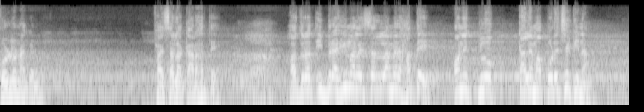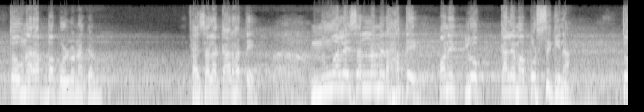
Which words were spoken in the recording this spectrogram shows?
পড়ল না কেন? ফয়সালা কার হাতে? হজরত ইব্রাহিম আলাইসাল্লামের হাতে অনেক লোক কালেমা পড়েছে কিনা? তো ওনার আব্বা পড়ল না কেন? ফয়সালা কার হাতে? নু আলাইসাল্লামের হাতে অনেক লোক কালেমা পড়ছে কিনা? তো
